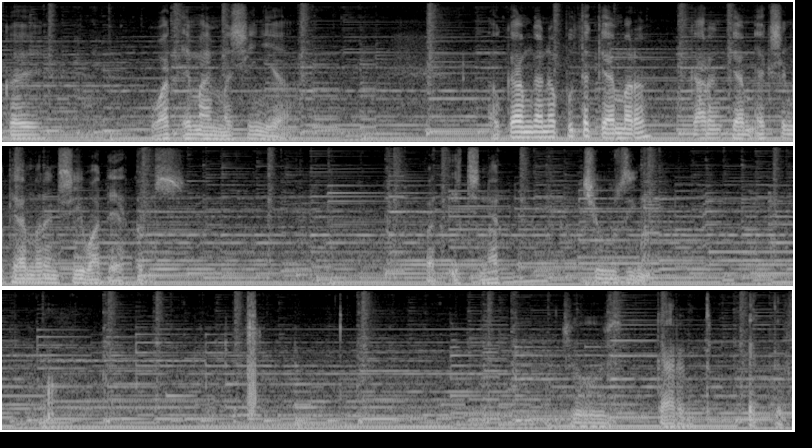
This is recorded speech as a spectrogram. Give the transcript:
Okay, what am I missing here? Okay, I'm gonna put the camera, current cam action camera and see what happens. But it's not choosing. Choose current active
